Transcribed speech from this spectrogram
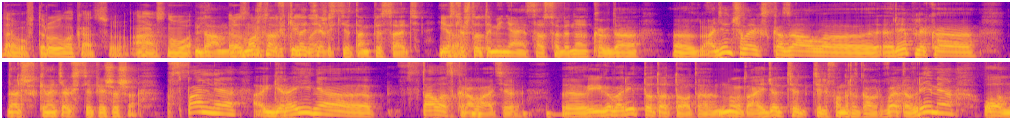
да, во вторую локацию. А, снова... Да, можно в кинотексте значит... там писать, если да. что-то меняется, особенно когда э, один человек сказал э, реплика, дальше в кинотексте пишешь в спальне героиня встала с кровати э, и говорит то-то, то-то. Ну, да, идет телефонный разговор. В это время он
